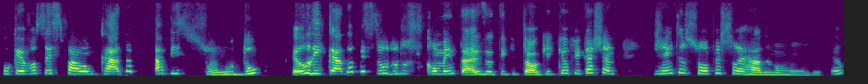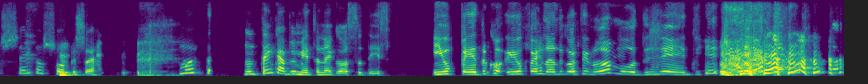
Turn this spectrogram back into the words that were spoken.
Porque vocês falam cada absurdo. Eu li cada absurdo nos comentários do TikTok que eu fico achando, gente, eu sou a pessoa errada no mundo. Eu sei que eu sou a pessoa errada. Não tem, não tem cabimento um negócio desse. E o Pedro e o Fernando continua mudo, gente.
